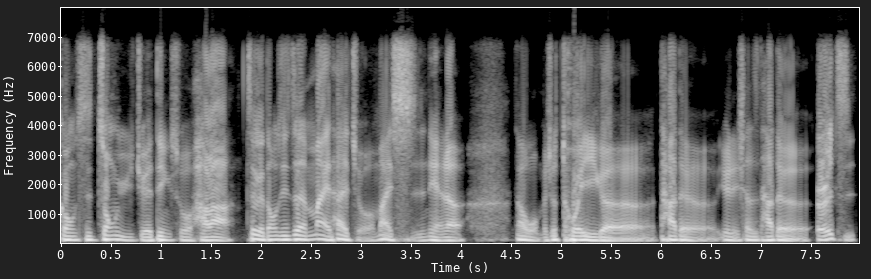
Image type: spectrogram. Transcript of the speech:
公司终于决定说，好啦，这个东西真的卖太久了，卖十年了，那我们就推一个他的有点像是他的儿子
